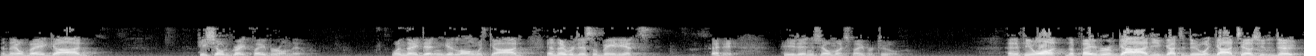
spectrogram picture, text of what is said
and they obeyed God, He showed great favor on them. When they didn't get along with God and they were disobedient, He didn't show much favor to them. And if you want the favor of God, you've got to do what God tells you to do.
